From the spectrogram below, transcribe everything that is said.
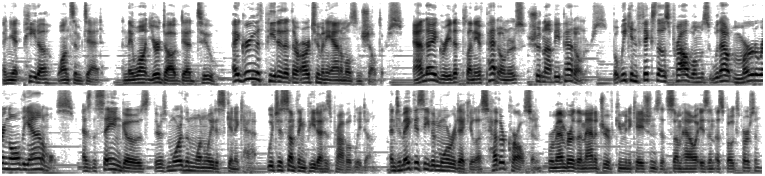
and yet PETA wants him dead. And they want your dog dead too. I agree with PETA that there are too many animals in shelters. And I agree that plenty of pet owners should not be pet owners. But we can fix those problems without murdering all the animals. As the saying goes, there's more than one way to skin a cat, which is something PETA has probably done. And to make this even more ridiculous, Heather Carlson, remember the manager of communications that somehow isn't a spokesperson?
